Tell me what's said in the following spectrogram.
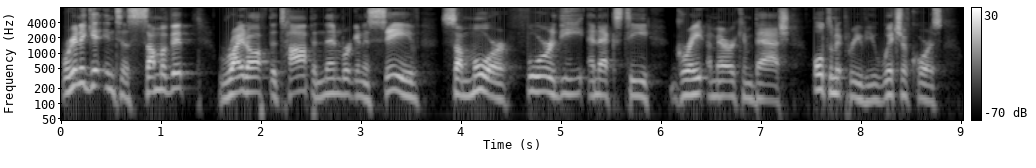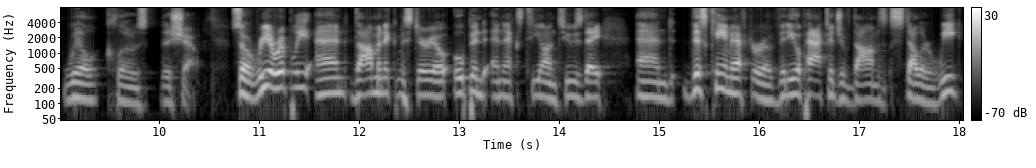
We're going to get into some of it right off the top, and then we're going to save some more for the NXT Great American Bash Ultimate Preview, which of course will close the show. So, Rhea Ripley and Dominik Mysterio opened NXT on Tuesday, and this came after a video package of Dom's stellar week.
